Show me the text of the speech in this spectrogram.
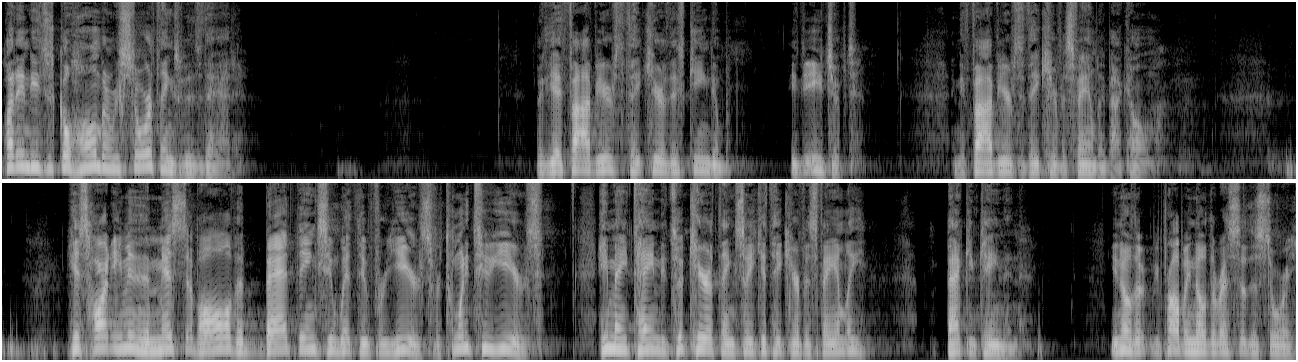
Why didn't he just go home and restore things with his dad? But he had five years to take care of this kingdom, in Egypt, and he had five years to take care of his family back home his heart, even in the midst of all the bad things he went through for years, for 22 years, he maintained and took care of things so he could take care of his family back in Canaan. You know, the, you probably know the rest of the story.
